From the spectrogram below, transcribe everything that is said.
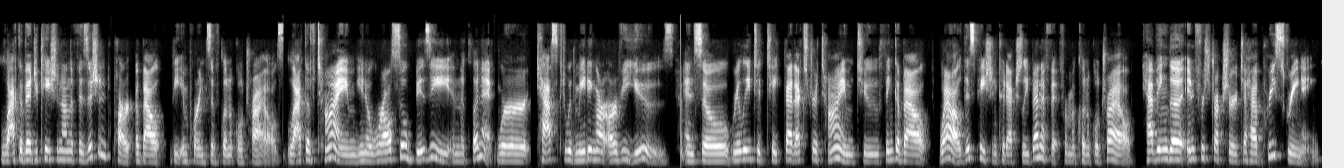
lack of education on the physician part about the importance of clinical trials, lack of time. You know, we're all so busy in the clinic. We're tasked with meeting our RVUs. And so, really, to take that extra time to think about, wow, this patient could actually benefit from a clinical trial, having the infrastructure to have pre screening.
